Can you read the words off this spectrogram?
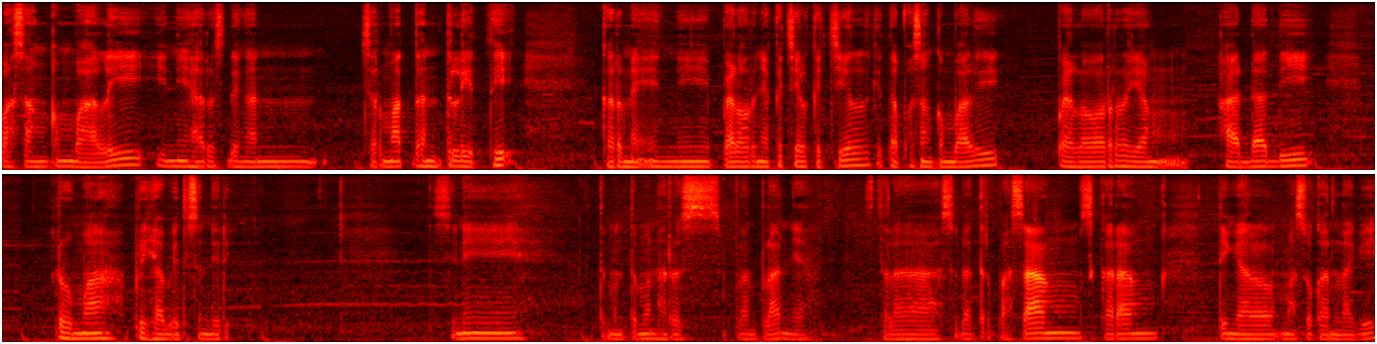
pasang kembali ini harus dengan cermat dan teliti. Karena ini pelornya kecil-kecil kita pasang kembali pelor yang ada di rumah prihab itu sendiri. Di sini teman-teman harus pelan-pelan ya. Setelah sudah terpasang sekarang tinggal masukkan lagi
